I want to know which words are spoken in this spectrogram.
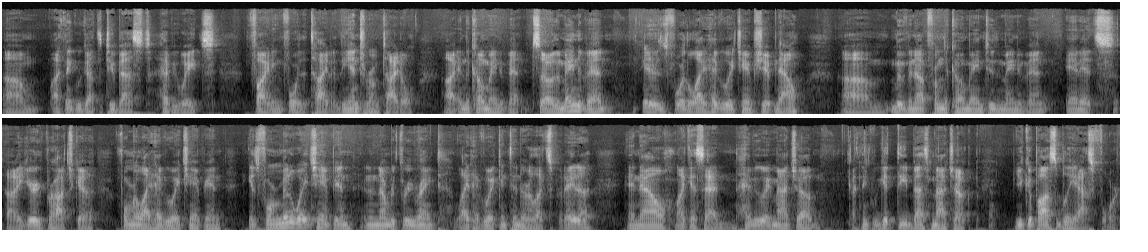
um, I think we got the two best heavyweights fighting for the title, the interim title, uh, in the co-main event. So the main event is for the light heavyweight championship now, um, moving up from the co-main to the main event, and it's uh, Jiri Prochazka former light heavyweight champion, against former middleweight champion and the number three ranked light heavyweight contender Alex Pereira. And now, like I said, heavyweight matchup. I think we get the best matchup you could possibly ask for.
